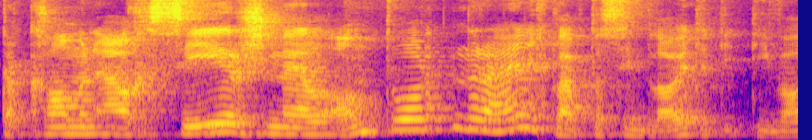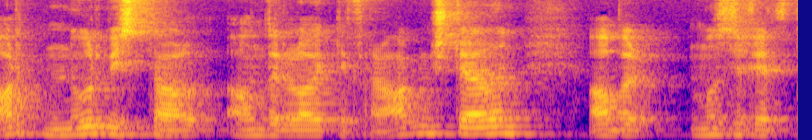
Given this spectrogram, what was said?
Da kamen auch sehr schnell Antworten rein. Ich glaube, das sind Leute, die, die warten nur, bis da andere Leute Fragen stellen, aber muss ich jetzt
